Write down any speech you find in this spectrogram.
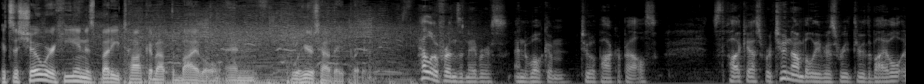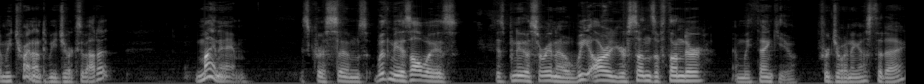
It's a show where he and his buddy talk about the Bible, and well, here's how they put it. Hello, friends and neighbors, and welcome to Apocrypals. It's the podcast where two non believers read through the Bible, and we try not to be jerks about it. My name is Chris Sims. With me, as always, is Benito Cereno. We are your Sons of Thunder, and we thank you for joining us today.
